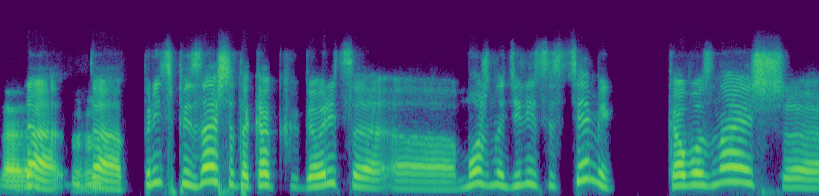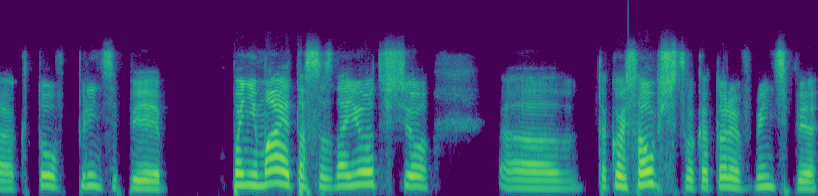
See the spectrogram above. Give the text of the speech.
Да, да, да, угу. да. В принципе, знаешь, это, как говорится, а, можно делиться с теми, кого знаешь, э, кто, в принципе, понимает, осознает все, а, такое сообщество, которое, в принципе,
